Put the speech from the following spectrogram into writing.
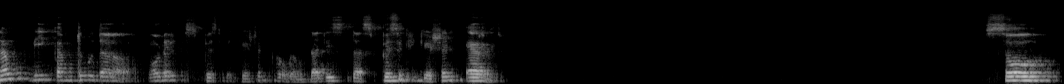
Now we come to the model specification problem, that is the specification error. So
